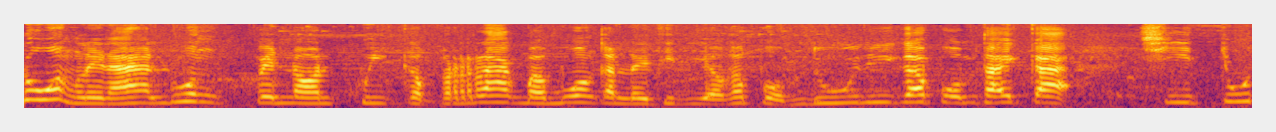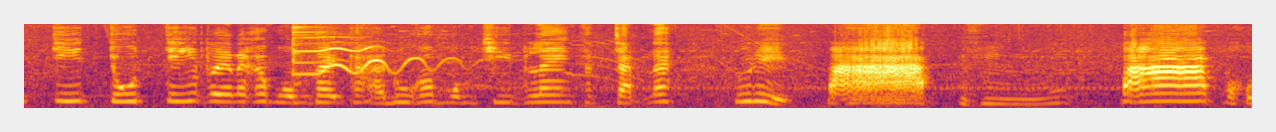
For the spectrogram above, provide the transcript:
ล่วงเลยนะล่วงเป็นนอนคุยกับรากมะม่วงกันเลยทีเดียวครับ ผมดูนี่ครับผมไทกะฉีดจูดจีดจูดจีดเลยนะครับผมไทกะดูครับผมฉีดแรงจัดๆนะดูดิปาบปาบโอ้โห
